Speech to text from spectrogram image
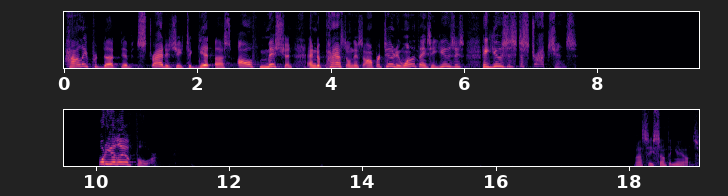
highly productive strategy to get us off mission and to pass on this opportunity. One of the things he uses, he uses distractions. What do you live for? I see something else.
